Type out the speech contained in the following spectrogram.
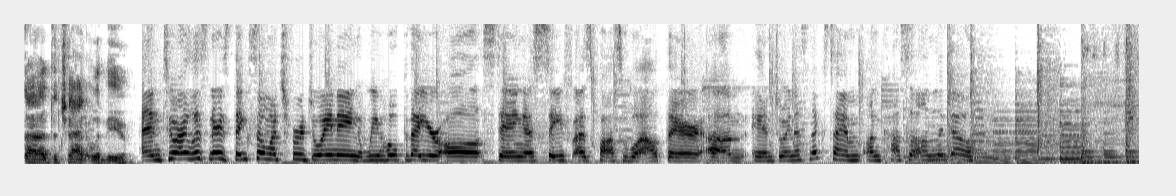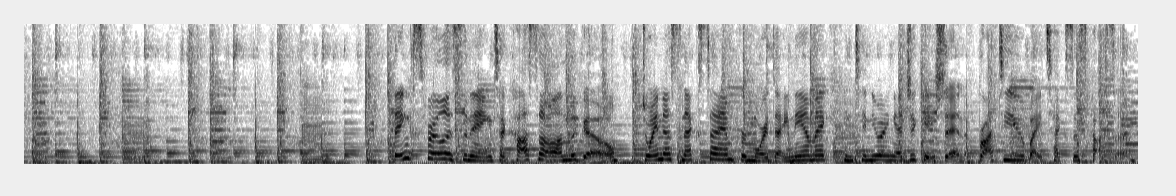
uh, to chat with you. And to our listeners, thanks so much for joining. We hope that you're all staying as safe as possible out there. Um, and join us next time on Casa on the Go. Thanks for listening to CASA on the Go. Join us next time for more dynamic continuing education brought to you by Texas CASA.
